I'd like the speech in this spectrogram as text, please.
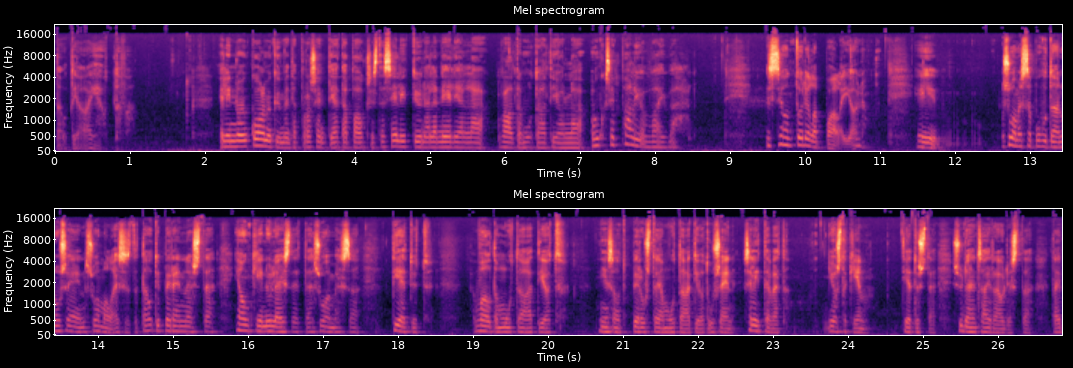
tautia aiheuttava. Eli noin 30 prosenttia tapauksista selittyy näillä neljällä valtamutaatiolla. Onko se paljon vai vähän? Se on todella paljon. Suomessa puhutaan usein suomalaisesta tautiperennöstä ja onkin yleistä, että Suomessa tietyt valtamutaatiot, niin sanotut perustajamutaatiot usein selittävät jostakin tietystä sydänsairaudesta tai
